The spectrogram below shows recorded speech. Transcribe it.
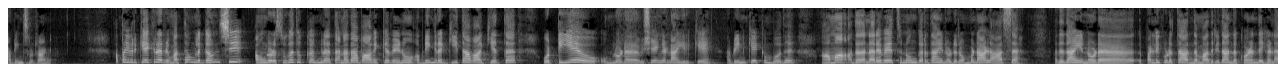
அப்படின்னு சொல்கிறாங்க அப்போ இவர் கேட்குறாரு மற்றவங்களை கவனித்து அவங்களோட சுகதுக்கங்களை தனதாக பாவிக்க வேணும் அப்படிங்கிற கீதா வாக்கியத்தை ஒட்டியே உங்களோட விஷயங்கள்லாம் இருக்கே அப்படின்னு கேட்கும்போது ஆமாம் அதை நிறைவேற்றணுங்கிறது தான் என்னோட ரொம்ப நாள் ஆசை. அதுதான் என்னோட பள்ளிக்கூடத்தை அந்த மாதிரி தான் அந்த குழந்தைகளை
